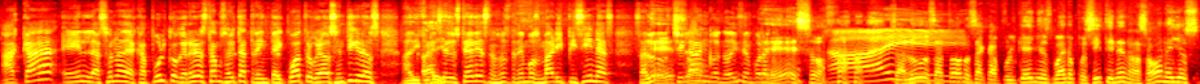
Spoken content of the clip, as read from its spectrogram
Acá en la zona de Acapulco, Guerrero, estamos ahorita a 34 grados centígrados. A diferencia Ay. de ustedes, nosotros tenemos mar y piscinas. Saludos, Eso. chilangos, nos dicen por acá. Eso. Ay. Saludos a todos los acapulqueños. Bueno, pues sí, tienen razón. Ellos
